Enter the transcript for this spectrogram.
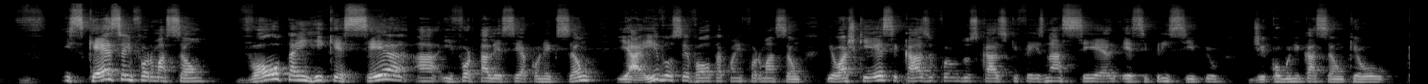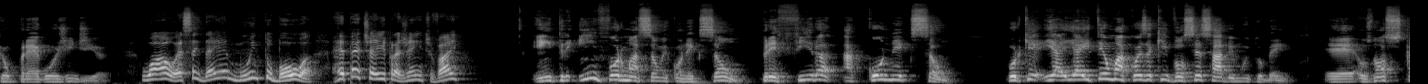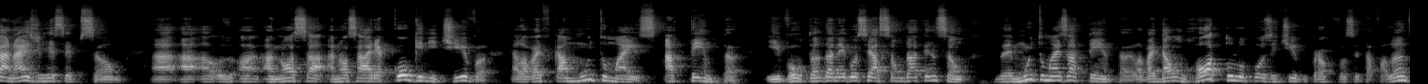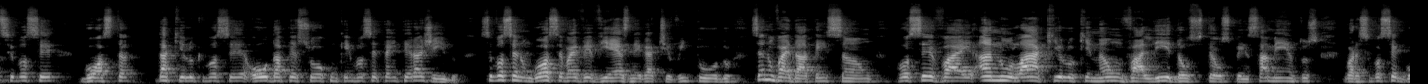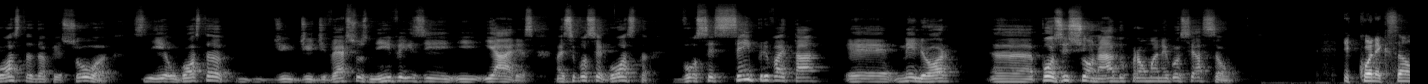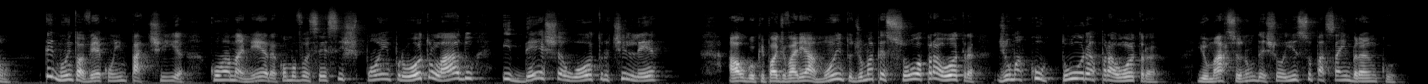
esquece a informação, volta a enriquecer a, e fortalecer a conexão e aí você volta com a informação. E eu acho que esse caso foi um dos casos que fez nascer esse princípio de comunicação que eu, que eu prego hoje em dia. Uau, essa ideia é muito boa. Repete aí pra gente, vai. Entre informação e conexão, prefira a conexão. Porque, e aí, e aí tem uma coisa que você sabe muito bem. É, os nossos canais de recepção, a, a, a, nossa, a nossa área cognitiva ela vai ficar muito mais atenta. E voltando à negociação da atenção é muito mais atenta ela vai dar um rótulo positivo para o que você está falando se você gosta daquilo que você ou da pessoa com quem você está interagindo. Se você não gosta, você vai ver viés negativo em tudo, você não vai dar atenção, você vai anular aquilo que não valida os teus pensamentos. Agora, se você gosta da pessoa, e eu gosta de, de diversos níveis e, e, e, áreas, mas se você gosta, você sempre vai estar tá, é, melhor uh, posicionado para uma negociação. E conexão tem muito a ver com empatia, com a maneira como você se expõe para o outro lado e deixa o outro te ler. Algo que pode variar muito de uma pessoa para outra, de uma cultura para outra. E o Márcio não deixou isso passar em branco.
